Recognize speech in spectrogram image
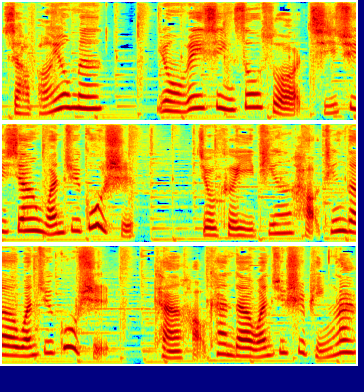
小朋友们，用微信搜索“奇趣箱玩具故事”，就可以听好听的玩具故事，看好看的玩具视频啦。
